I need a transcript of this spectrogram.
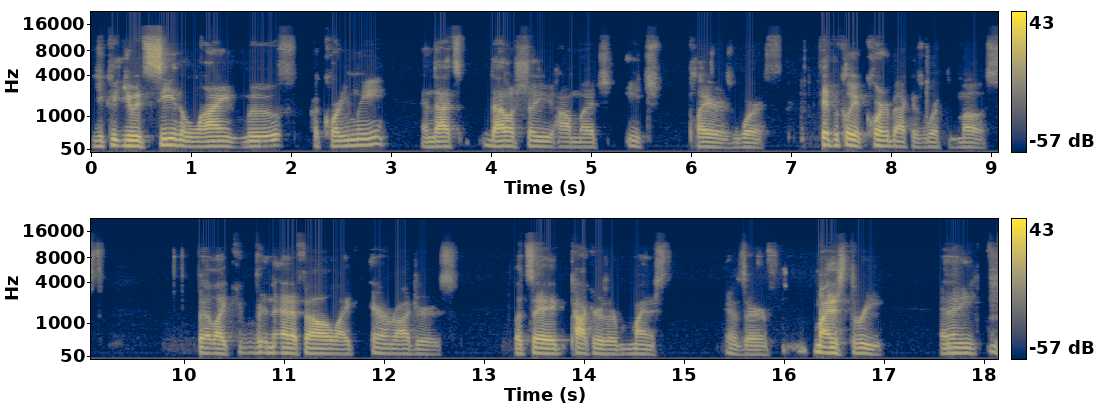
you could you would see the line move accordingly, and that's that'll show you how much each player is worth. Typically, a quarterback is worth the most, but like in the NFL, like Aaron Rodgers, let's say Packers are minus is there minus three, and then he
